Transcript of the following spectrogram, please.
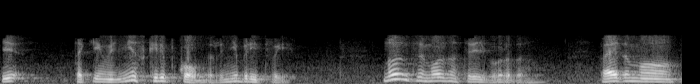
и такими, не скребком даже, не бритвой. Ножницами можно стричь бороду. Поэтому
